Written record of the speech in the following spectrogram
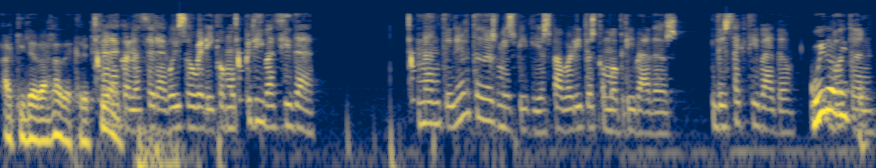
Aquí le das la descripción. Para conocer a VoiceOver y como privacidad. Mantener todos mis vídeos favoritos como privados. Desactivado. Cuidado.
